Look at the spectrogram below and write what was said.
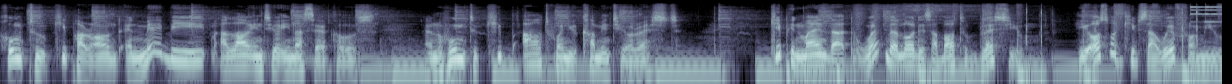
whom to keep around and maybe allow into your inner circles, and whom to keep out when you come into your rest. Keep in mind that when the Lord is about to bless you, He also keeps away from you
